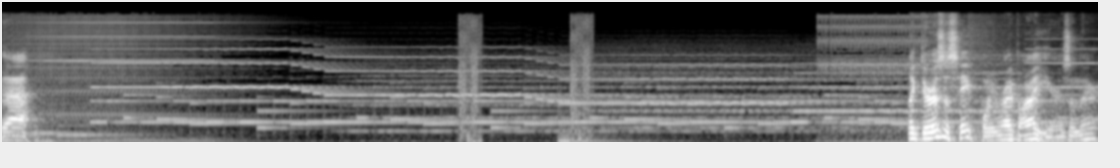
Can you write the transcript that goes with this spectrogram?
That. Like, there is a save point right by here, isn't there?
